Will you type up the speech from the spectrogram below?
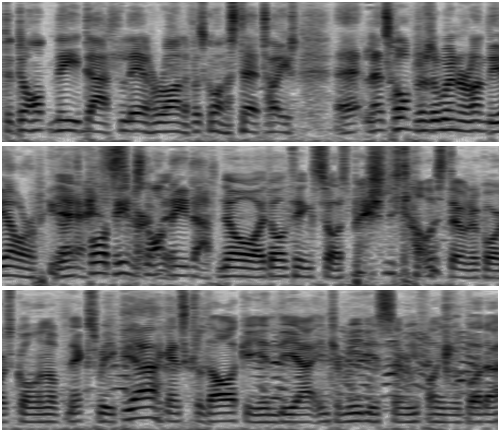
they, don't need that later on if it's going to stay tight. Uh, let's hope there's a winner on the hour because yeah, both teams certainly. don't need that. No, I don't think so, especially Thomastown, of course, going up next week yeah. against Kildalkey in the uh, intermediate semi final. But uh,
